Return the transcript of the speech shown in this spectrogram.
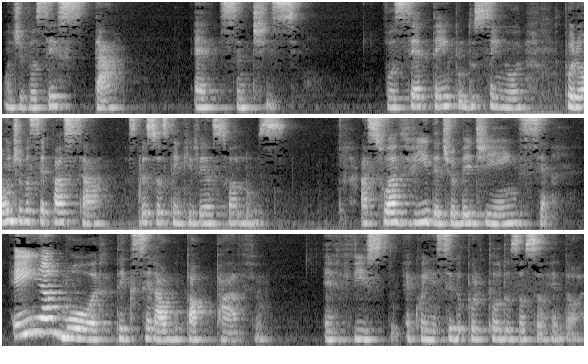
onde você está é santíssimo. Você é templo do Senhor. Por onde você passar, as pessoas têm que ver a sua luz. A sua vida de obediência em amor tem que ser algo palpável. É visto, é conhecido por todos ao seu redor.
